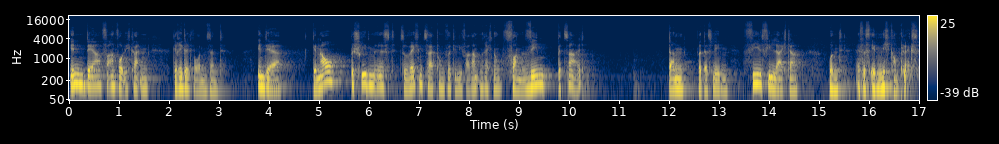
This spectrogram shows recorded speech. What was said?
in der Verantwortlichkeiten geregelt worden sind, in der genau beschrieben ist, zu welchem Zeitpunkt wird die Lieferantenrechnung von wem bezahlt, dann wird das Leben viel, viel leichter und es ist eben nicht komplex.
